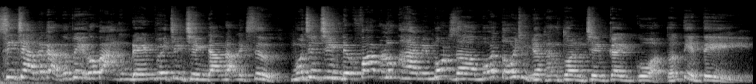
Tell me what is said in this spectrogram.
Xin chào tất cả quý vị và các bạn cùng đến với chương trình Đàm đạo lịch sử, một chương trình được phát vào lúc 21 giờ mỗi tối chủ nhật hàng tuần trên kênh của Tuấn Tiền Tỷ.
